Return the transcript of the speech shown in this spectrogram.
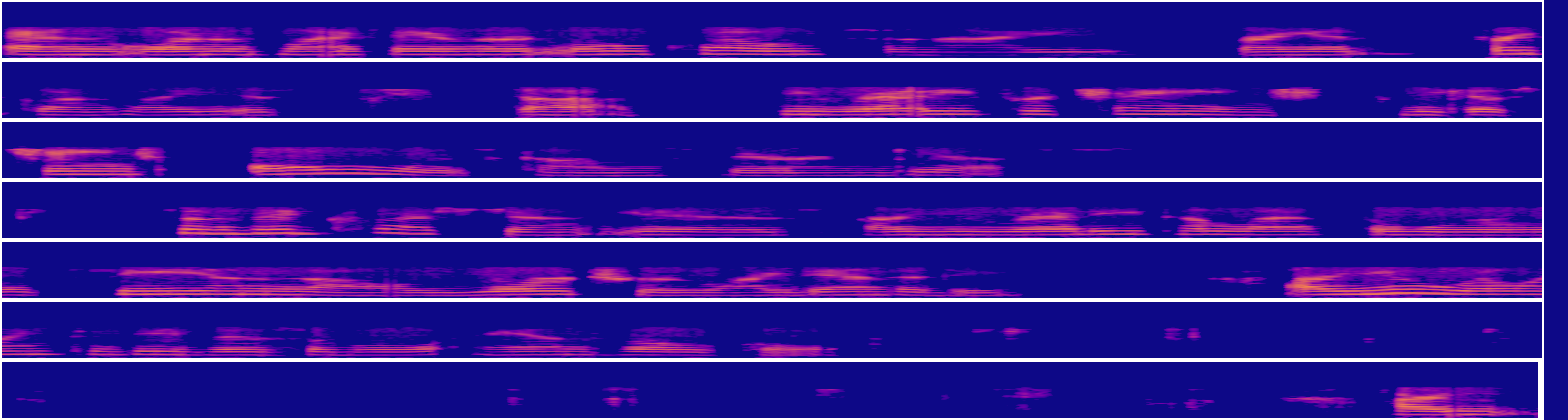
And one of my favorite little quotes, and I bring it frequently, is be ready for change because change always comes bearing gifts. So the big question is are you ready to let the world see and know your true identity? Are you willing to be visible and vocal Are you,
